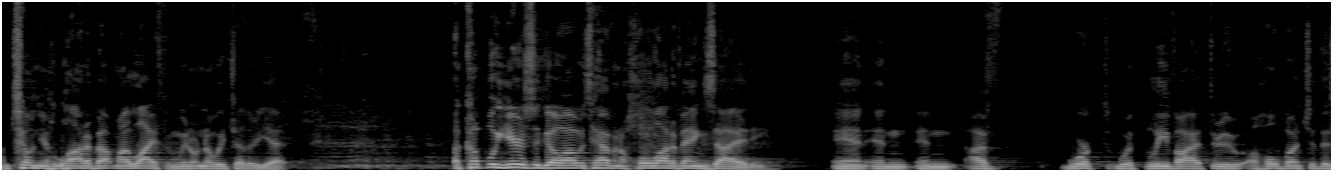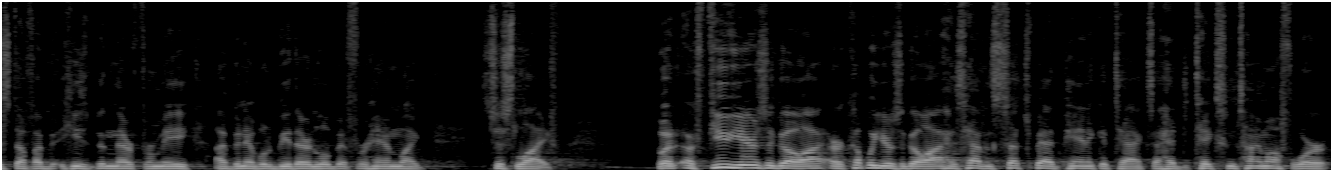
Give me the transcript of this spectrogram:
I'm telling you a lot about my life, and we don't know each other yet. a couple years ago, I was having a whole lot of anxiety, and, and, and I've worked with Levi through a whole bunch of this stuff. I've, he's been there for me. I've been able to be there a little bit for him. Like, it's just life. But a few years ago, I, or a couple years ago, I was having such bad panic attacks. I had to take some time off work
